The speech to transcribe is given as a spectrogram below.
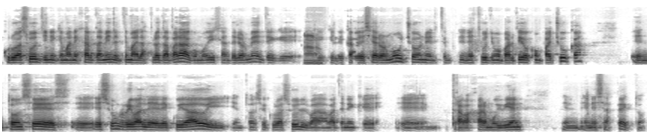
Cruz Azul tiene que manejar también el tema de las pelotas paradas, como dije anteriormente, que, le cabecearon mucho en este, en este último partido con Pachuca. Entonces, eh, es un rival de, cuidado y, entonces Cruz Azul va, a tener que eh, trabajar muy bien en, ese aspecto.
